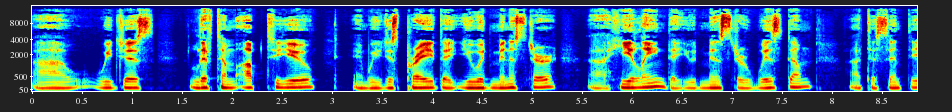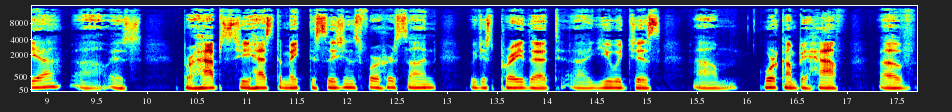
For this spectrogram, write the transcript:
Uh, we just lift him up to you and we just pray that you would minister uh, healing, that you would minister wisdom uh, to Cynthia uh, as perhaps she has to make decisions for her son. We just pray that uh, you would just um, work on behalf of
